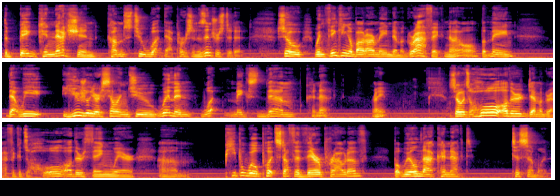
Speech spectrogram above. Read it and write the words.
The big connection comes to what that person is interested in. So, when thinking about our main demographic, not all, but main, that we usually are selling to women, what makes them connect, right? So it's a whole other demographic. It's a whole other thing where um, people will put stuff that they're proud of, but will not connect to someone?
